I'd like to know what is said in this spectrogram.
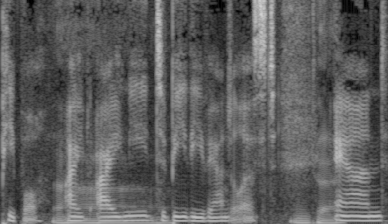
people. I, I need to be the evangelist. Okay. And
